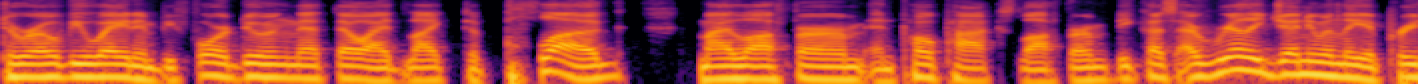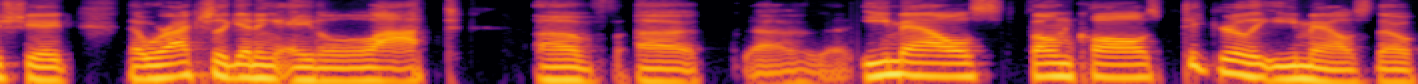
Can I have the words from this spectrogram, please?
to Roe v. Wade. And before doing that, though, I'd like to plug my law firm and Popok's law firm because I really genuinely appreciate that we're actually getting a lot of uh, uh, emails, phone calls, particularly emails, though,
